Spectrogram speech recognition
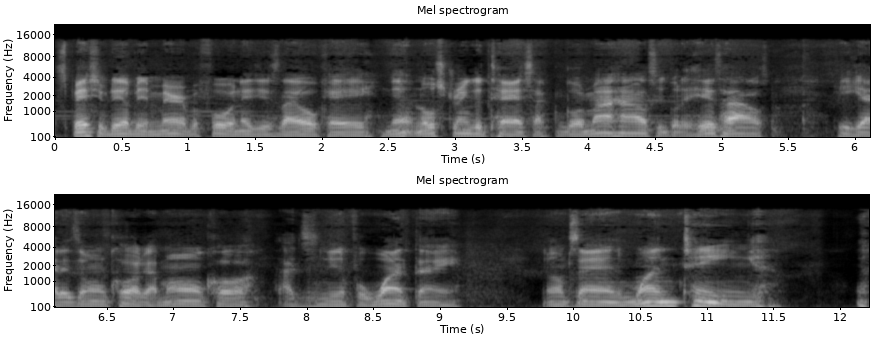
Especially if they've been married before and they just like, okay, no, no string attached. I can go to my house, he go to his house. He got his own car, I got my own car. I just need him for one thing. You know what I'm saying? One ting.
